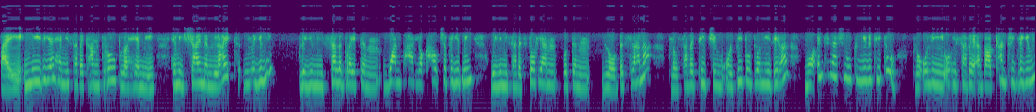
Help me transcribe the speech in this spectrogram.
by media hemi sabe come through lo hemi hemi shine them light lo Yumi. Lo Yumi celebrate them one part lo culture lo Yumi. We Yumi sabe historian with them lo Bislama, lo sabe teaching all people lo New Zealand, more international community too. Lo oli oli sabe about country lo Yumi,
